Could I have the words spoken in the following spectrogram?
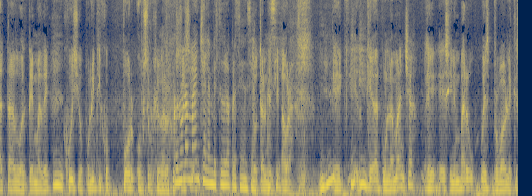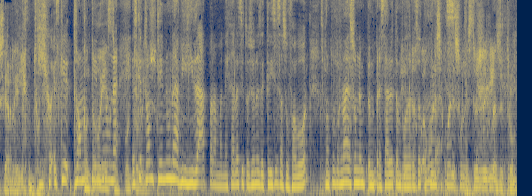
atado al tema de juicio político por obstrucción a la justicia. Con una mancha en la investidura presidencial. Totalmente. Así. Ahora, eh, que- queda con la mancha, eh, eh, sin embargo, es probable que sea reelecto. Hijo, es que Trump tiene una, es que Trump eso. tiene una habilidad para manejar las situaciones de crisis a su favor. Por ejemplo, nada es un em- empresario tan poderoso como Acuérdense cuáles son las tres reglas de Trump.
